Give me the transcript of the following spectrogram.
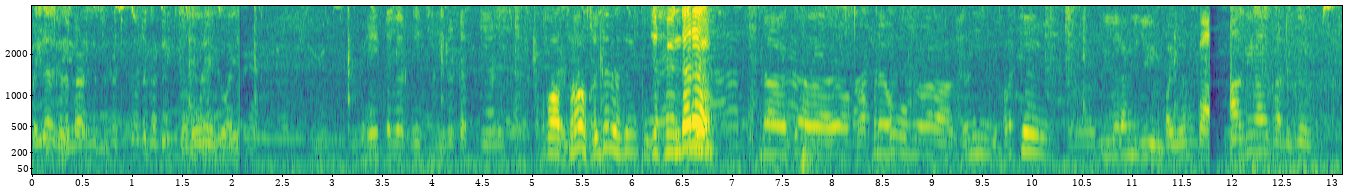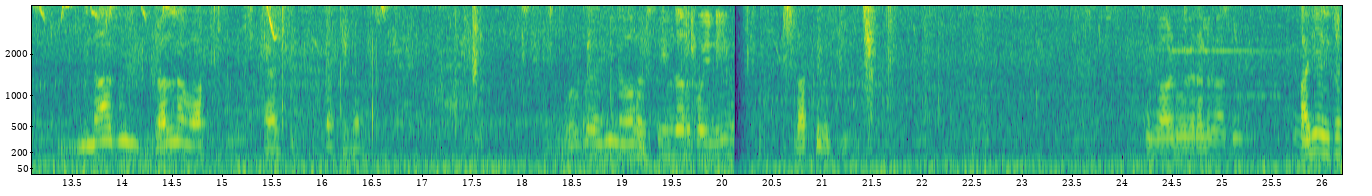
ਪਹਿਲਾਂ ਗੱਡੀ ਜਸਵਿੰਦਰ। ਆਪਣੇ ਉਹ ਜਿਹੜੀ ਹਲਕੇ ਨੀਲੇ ਰੰਗ ਦੀ ਜੀਨ ਪਾਈ ਉਹਨੇ ਨਾਲ ਦੀ ਨਾਲ ਸਾਡੇ ਤੋਂ ਨਾ ਕੋਈ ਗੱਲ ਨਾ ਬਾਤ ਹੈ ਧੱਕੇ ਕਰ ਉਹ ਫਿਰ ਅਸੀਂ ਨਾਲ ਤਹਿਸੀਲਦਾਰ ਕੋਈ ਨਹੀਂ ਰੱਖੇ ਬੱਚੀ ਗਾਰਡ ਵਗੈਰਾ ਲਗਾ ਦਿਓ ਹਾਂਜੀ ਹਾਂਜੀ ਸਰ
